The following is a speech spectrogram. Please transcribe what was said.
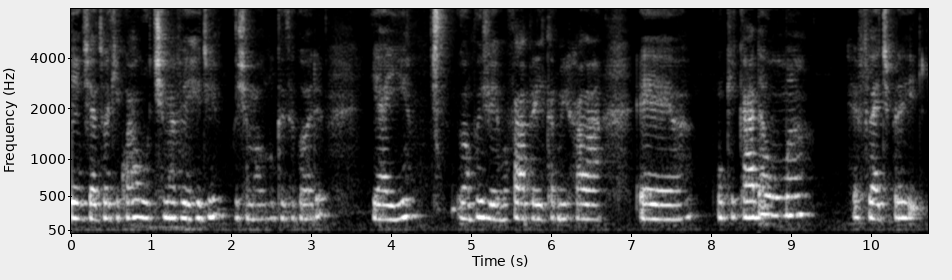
Gente, já tô aqui com a última verde. Vou chamar o Lucas agora. E aí, vamos ver. Vou falar pra ele também falar é, o que cada uma reflete pra ele.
